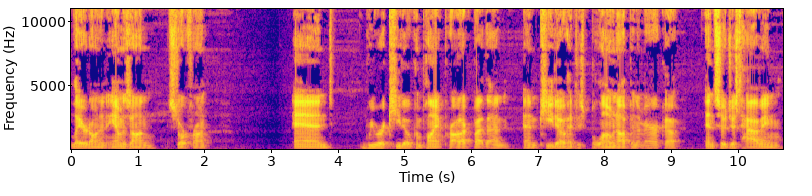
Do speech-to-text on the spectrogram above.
layered on an Amazon storefront, and we were a keto compliant product by then, and keto had just blown up in America. And so just having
